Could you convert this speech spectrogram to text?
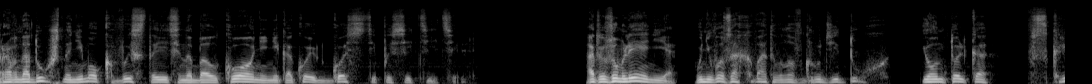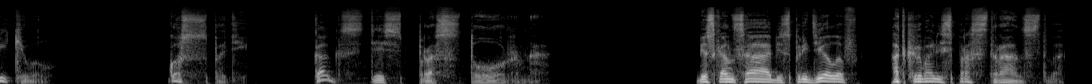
равнодушно не мог выстоять на балконе никакой гость-посетитель. От изумления у него захватывало в груди дух, и он только вскрикивал. Господи, как здесь просторно! Без конца, без пределов открывались пространства.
